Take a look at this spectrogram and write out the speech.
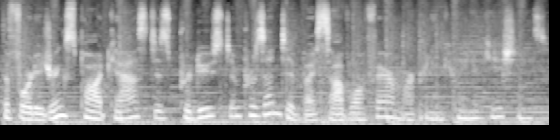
The 40 Drinks podcast is produced and presented by Savoir Faire Marketing Communications.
